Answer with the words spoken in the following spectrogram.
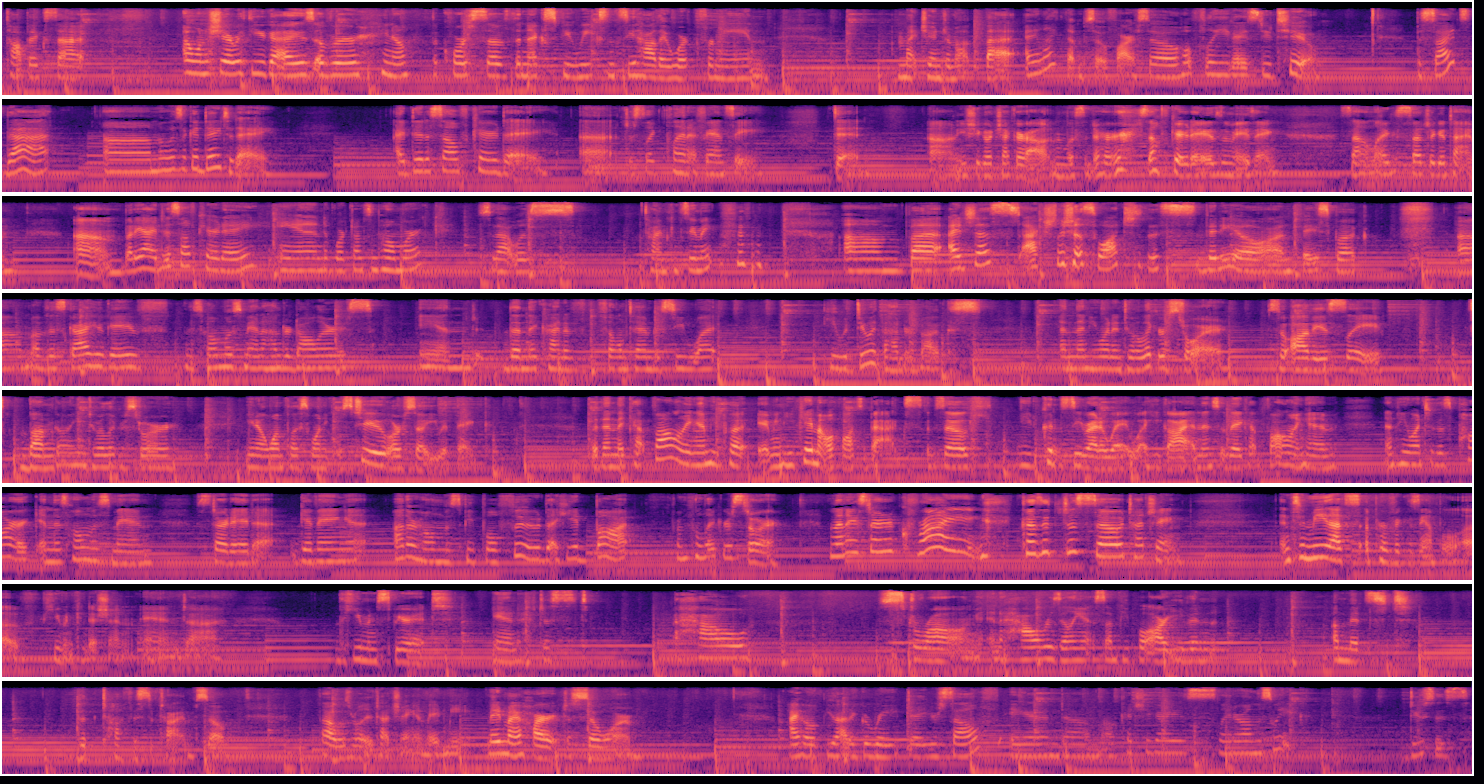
topics that I want to share with you guys over, you know, the course of the next few weeks and see how they work for me and might change them up, but I like them so far. So hopefully you guys do too. Besides that, um, it was a good day today. I did a self care day, uh, just like Planet Fancy did. Um, you should go check her out and listen to her self care day. is amazing. Sound like such a good time. Um, but yeah, I did a self care day and worked on some homework, so that was time consuming. um, but I just actually just watched this video on Facebook um, of this guy who gave this homeless man a hundred dollars and then they kind of filmed him to see what he would do with the hundred bucks. And then he went into a liquor store. So obviously, bum going into a liquor store, you know, one plus one equals two, or so you would think. But then they kept following him. He put, I mean, he came out with lots of bags. And so he, you couldn't see right away what he got. And then so they kept following him. And he went to this park, and this homeless man started giving other homeless people food that he had bought from the liquor store. And then I started crying because it's just so touching. And to me, that's a perfect example of human condition and uh, the human spirit and just how strong and how resilient some people are, even amidst the toughest of times. So, that was really touching and made me made my heart just so warm. I hope you had a great day yourself, and um, I'll catch you guys later on this week. Deuces.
